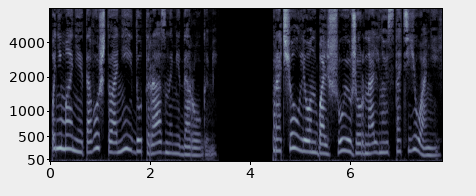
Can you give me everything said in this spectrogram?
понимание того, что они идут разными дорогами. Прочел ли он большую журнальную статью о ней?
